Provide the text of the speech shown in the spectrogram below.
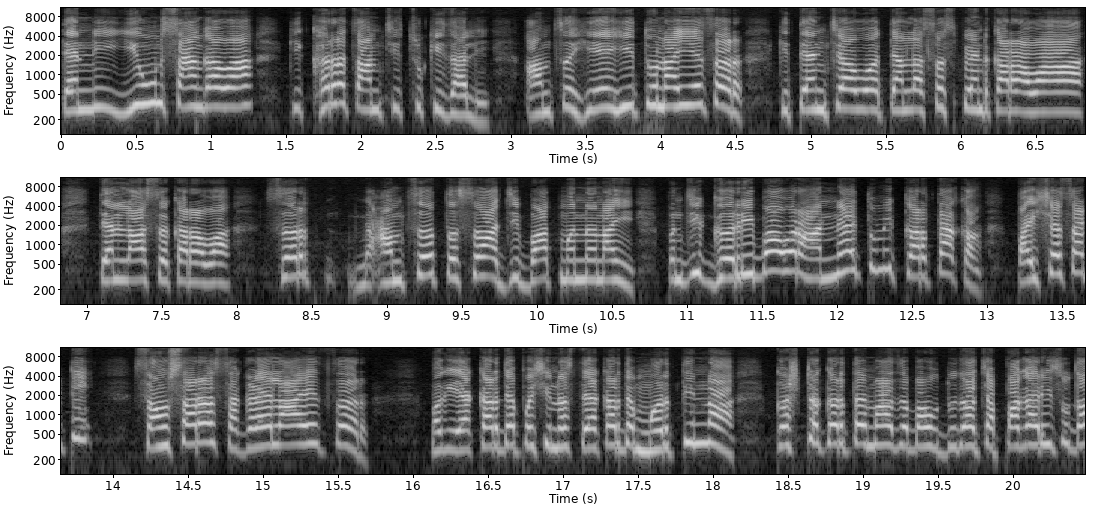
त्यांनी येऊन सांगावा की खरंच आमची चुकी झाली. आमचं हे हितू नाही आहे सर की त्यांच्यावर त्यांना सस्पेंड करावा त्यांना असं करावा. सर आमचं तसं अजिबात म्हणणं नाही. पण जी गरिबावर अन्याय तुम्ही करता का? पैशासाठी? संसार सगळ्याला आहे सर. मग एखाद्यापाशी नसते एखाद्या मरतींना कष्ट करतंय माझा भाऊ दुधाच्या पगारीसुद्धा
